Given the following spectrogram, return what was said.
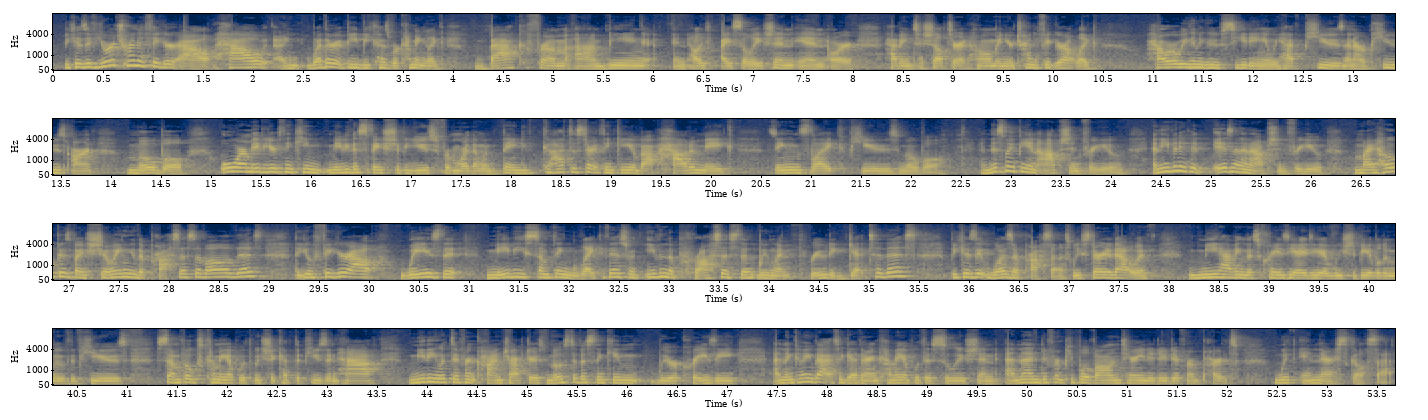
Because if you're trying to figure out how, whether it be because we're coming like back from um, being in isolation in or having to shelter at home, and you're trying to figure out like how are we going to do seating and we have pews and our pews aren't mobile or maybe you're thinking maybe the space should be used for more than one thing you've got to start thinking about how to make things like Pews Mobile. And this might be an option for you. And even if it isn't an option for you, my hope is by showing you the process of all of this, that you'll figure out ways that maybe something like this, or even the process that we went through to get to this, because it was a process. We started out with me having this crazy idea of we should be able to move the pews, some folks coming up with we should cut the pews in half, meeting with different contractors, most of us thinking we were crazy, and then coming back together and coming up with a solution, and then different people volunteering to do different parts within their skill set.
